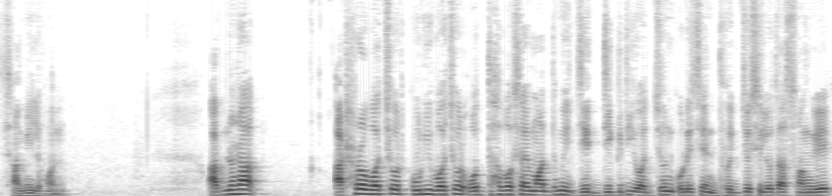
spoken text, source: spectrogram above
সামিল হন। আপনারা আঠারো বছর, কুড়ি বছর অধ্যাবসায়ের মাধ্যমে যে ডিগ্রি অর্জন করেছেন ধৈর্যশীলতার সঙ্গে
